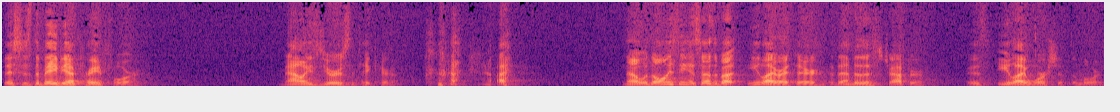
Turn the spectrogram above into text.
This is the baby I prayed for. Now he's yours to take care of. I, now, the only thing it says about Eli right there at the end of this chapter is Eli worshiped the Lord.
